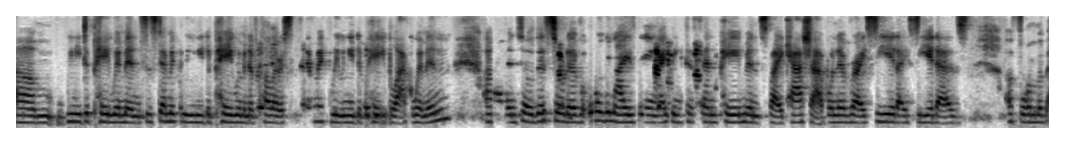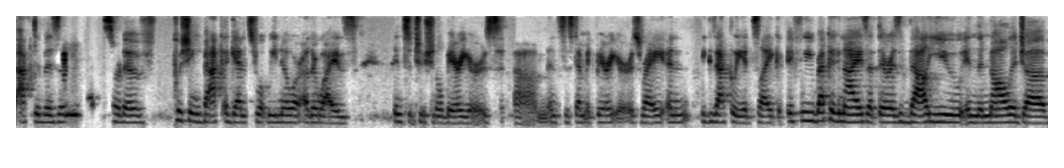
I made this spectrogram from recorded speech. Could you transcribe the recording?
um, we need to pay women. Systemically we need to pay women of color. Systemically we need to pay black women. Um, and so this sort of organizing i think to send payments by cash app whenever i see it i see it as a form of activism sort of pushing back against what we know are otherwise institutional barriers um, and systemic barriers, right? And exactly, it's like if we recognize that there is value in the knowledge of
